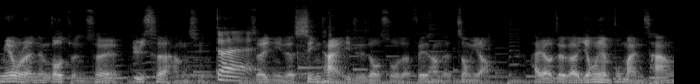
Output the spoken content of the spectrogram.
没有人能够准确预测行情。对，所以你的心态一直都说的非常的重要。还有这个永远不满仓，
